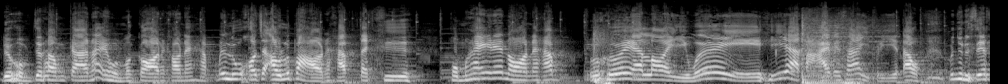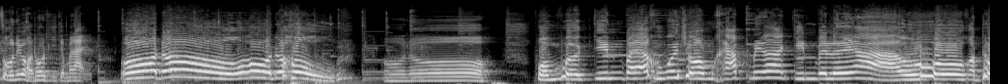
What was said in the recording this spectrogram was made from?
เดี๋ยวผมจะทำการให้ผลมังกรเขานะครับ ไม่รู้เขาจะเอาหรือเปล่านะครับ แต่คือผมให้แน่นอนนะครับเฮ้ยอร่อยเว้ยเฮียตายไปซะอีปรีดเอ้ามันอยู่ในเซฟโซนที่ขอโทษทีจะไม่ได้ โอ้โนโอ้โนโอ้โน ผมเผลอกินไปอะคุณผู้ชมครับ ไม่น่ากินไปเลยอะโอ้ขอโท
